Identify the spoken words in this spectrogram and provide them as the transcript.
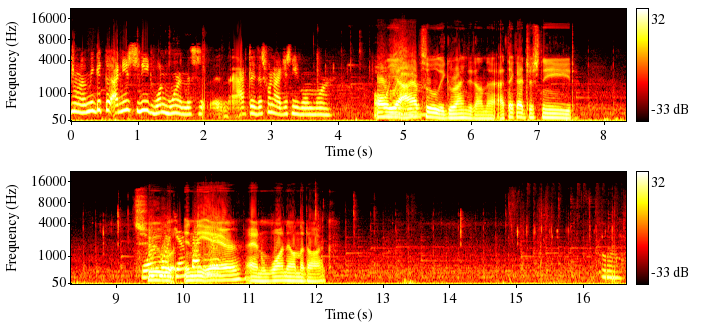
Let me get the. I need to need one more in this. After this one, I just need one more. Oh yeah, I absolutely grinded on that. I think I just need two in the fragment? air and one on the dock. Oh.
